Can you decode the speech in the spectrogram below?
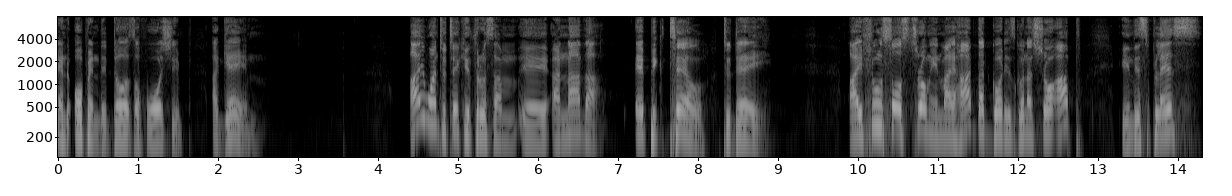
and open the doors of worship again. I want to take you through some uh, another epic tale today. I feel so strong in my heart that God is going to show up in this place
